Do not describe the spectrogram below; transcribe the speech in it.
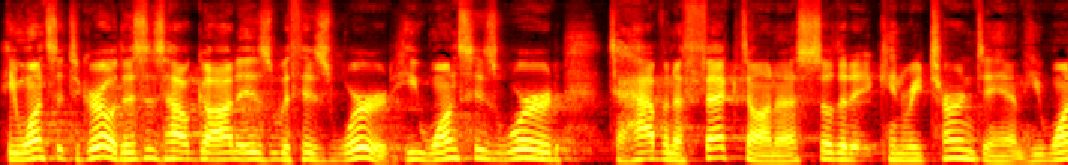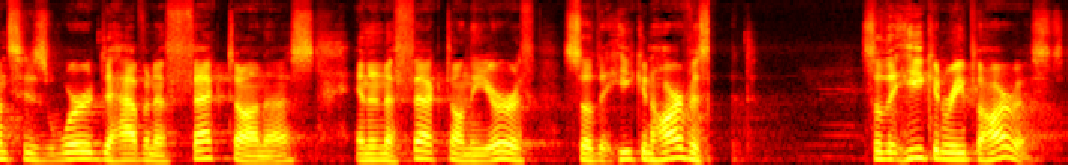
He wants it to grow. This is how God is with His Word. He wants His Word to have an effect on us so that it can return to Him. He wants His Word to have an effect on us and an effect on the earth so that He can harvest it, so that He can reap the harvest.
